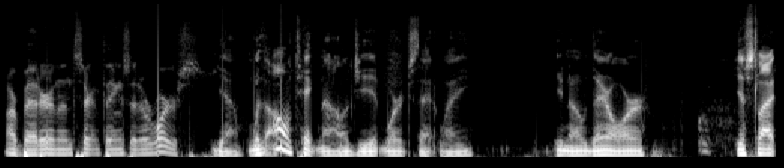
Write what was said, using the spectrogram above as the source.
are better, and then certain things that are worse. Yeah, with all technology, it works that way. You know, there are just like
